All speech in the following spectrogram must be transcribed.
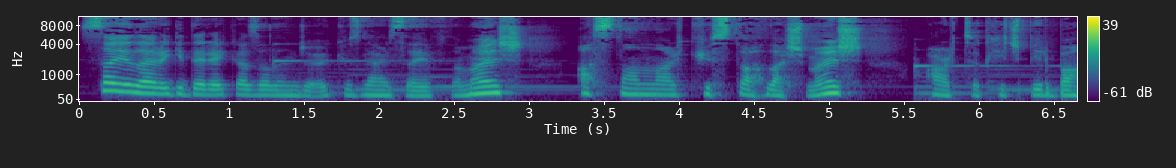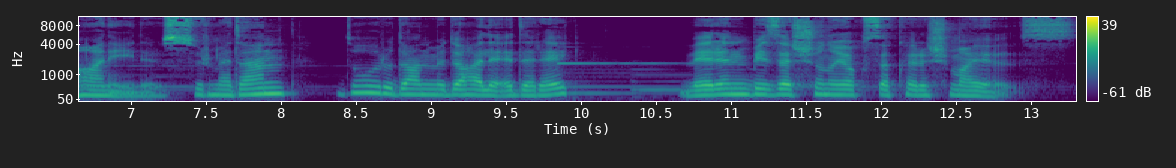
Sayıları giderek azalınca öküzler zayıflamış, aslanlar küstahlaşmış, artık hiçbir bahane ileri sürmeden doğrudan müdahale ederek verin bize şunu yoksa karışmayız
